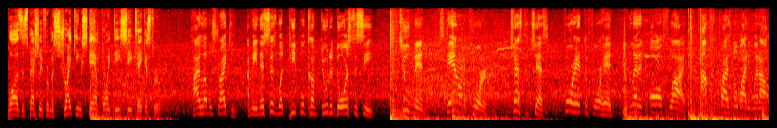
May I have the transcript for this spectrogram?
was, especially from a striking standpoint. DC, take us through. High-level striking. I mean, this is what people come through the doors to see. Two men stand on a quarter, chest to chest, forehead to forehead, and let it all fly. I'm surprised nobody went out,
